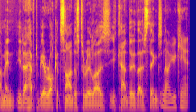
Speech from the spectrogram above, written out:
I mean, you don't have to be a rocket scientist to realize you can't do those things. No, you can't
